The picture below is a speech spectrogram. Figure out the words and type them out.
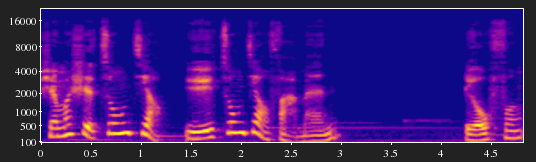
什么是宗教与宗教法门？刘峰。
